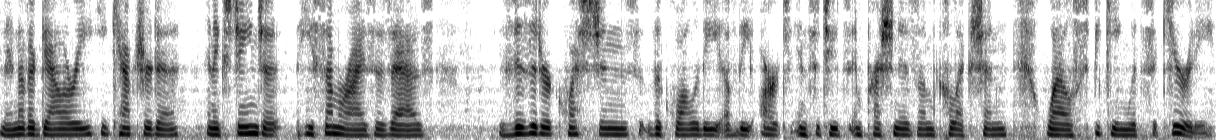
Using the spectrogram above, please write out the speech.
In another gallery, he captured a, an exchange he summarizes as Visitor questions the quality of the Art Institute's Impressionism collection while speaking with security.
